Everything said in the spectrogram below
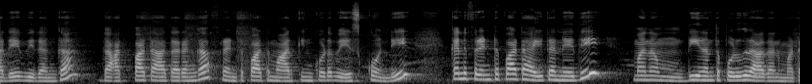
అదే విధంగా బ్యాక్ పార్ట్ ఆధారంగా ఫ్రంట్ పార్ట్ మార్కింగ్ కూడా వేసుకోండి. కానీ ఫ్రంట్ పార్ట్ హైట్ అనేది మనం దీనంత పొడుగు రాదనమాట.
